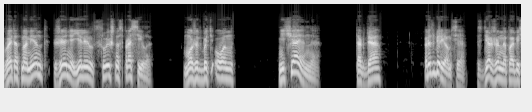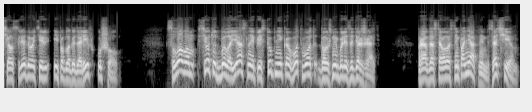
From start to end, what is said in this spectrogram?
В этот момент Женя еле слышно спросила. Может быть, он... Нечаянно? Тогда... Разберемся, — сдержанно пообещал следователь и, поблагодарив, ушел. Словом, все тут было ясно, и преступника вот-вот должны были задержать. Правда, оставалось непонятным, зачем,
